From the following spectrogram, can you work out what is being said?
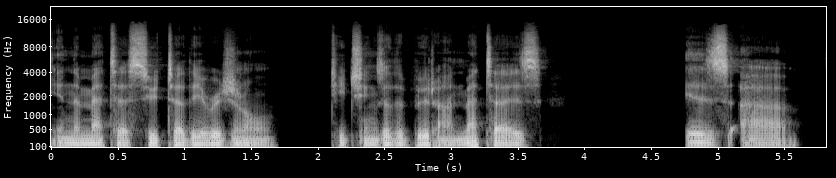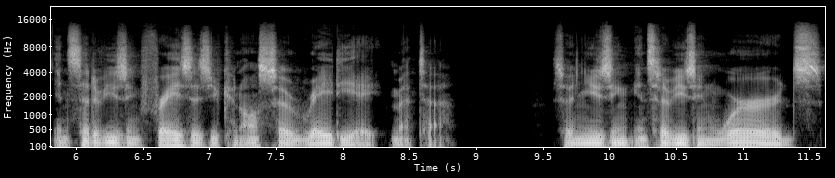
in the Metta Sutta, the original teachings of the Buddha on metta is is uh, instead of using phrases, you can also radiate metta. So, in using instead of using words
